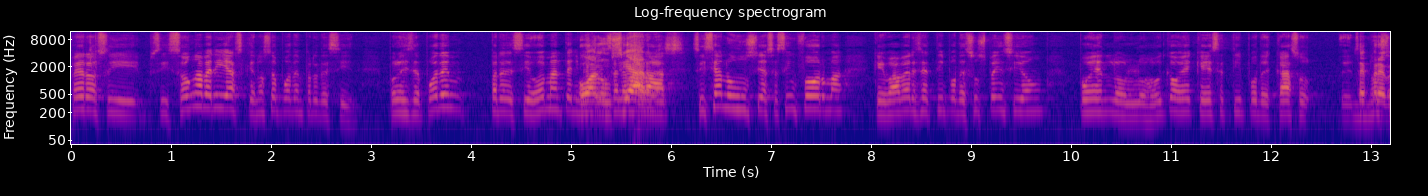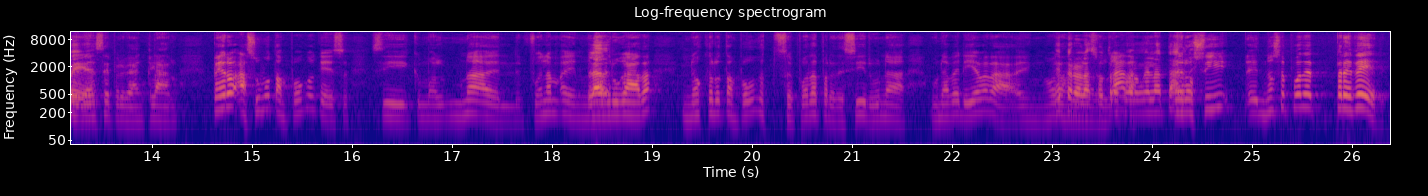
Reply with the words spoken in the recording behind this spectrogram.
pero si, si son averías que no se pueden predecir, pero si se pueden predecir o de mantenimiento, o si se anuncia, se informa que va a haber ese tipo de suspensión, pues lo, lógico es que ese tipo de casos eh, se, no se prevean, claro. Pero asumo tampoco que eso, si como una, fue en la, madrugada, no creo tampoco que se pueda predecir una, una avería, ¿verdad? En horas pero las otras fueron en la tarde. Pero sí, eh, no se puede prever,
